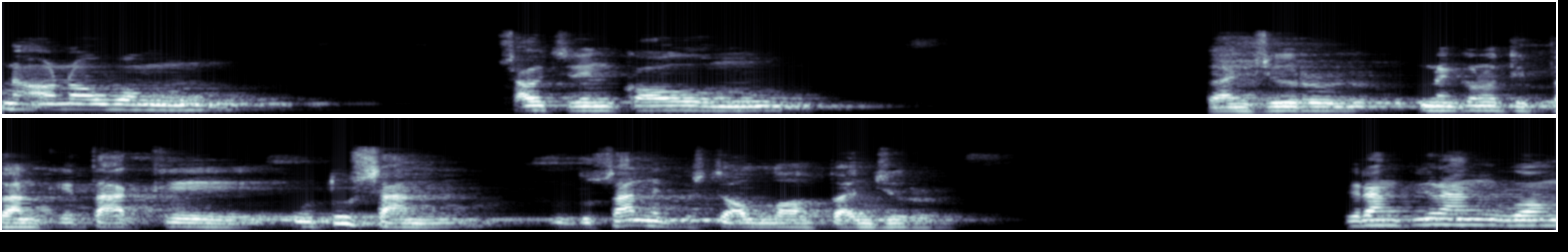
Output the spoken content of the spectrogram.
nek ana wong sawijining kaum banjur ning kono dibangkitake utusan utusan Gusti Allah banjur. Pirang-pirang wong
